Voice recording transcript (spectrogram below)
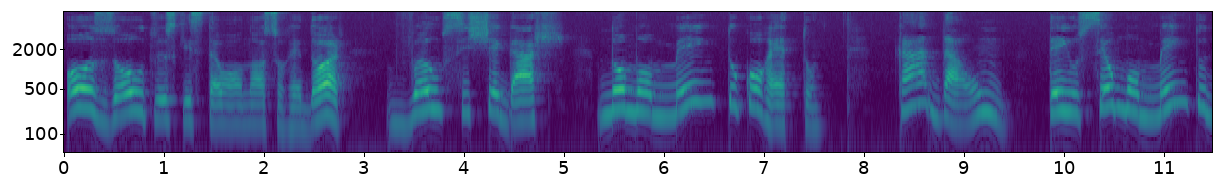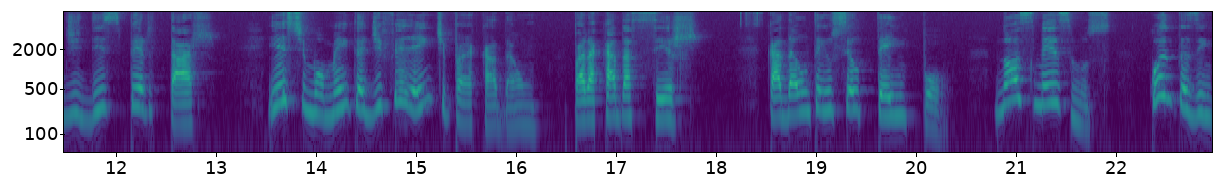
os outros que estão ao nosso redor vão se chegar no momento correto. Cada um tem o seu momento de despertar. E este momento é diferente para cada um, para cada ser. Cada um tem o seu tempo. Nós mesmos, quantas, e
